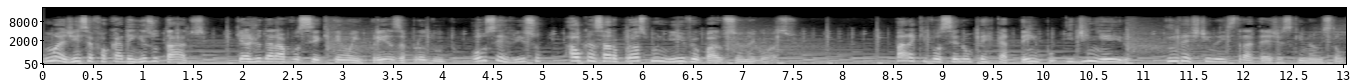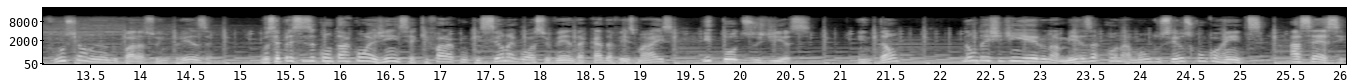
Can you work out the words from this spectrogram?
uma agência focada em resultados que ajudará você que tem uma empresa, produto ou serviço a alcançar o próximo nível para o seu negócio. Para que você não perca tempo e dinheiro investindo em estratégias que não estão funcionando para a sua empresa, você precisa contar com a agência que fará com que seu negócio venda cada vez mais e todos os dias. Então, não deixe dinheiro na mesa ou na mão dos seus concorrentes. Acesse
